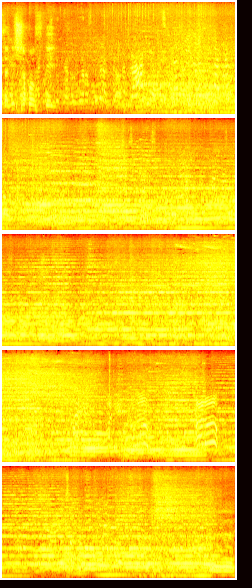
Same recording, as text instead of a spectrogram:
koszulce mistrza Polski. Yy,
